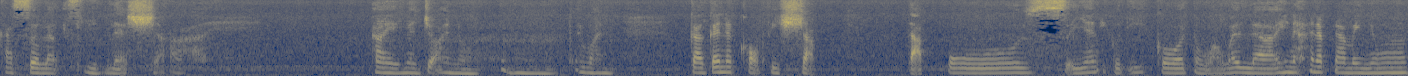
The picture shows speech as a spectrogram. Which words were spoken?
Kaso lang sleeveless siya. Ay, medyo ano, um, ewan, na coffee shop. Tapos, ayan, ikot-ikot, nawawala. Hinahanap namin yung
